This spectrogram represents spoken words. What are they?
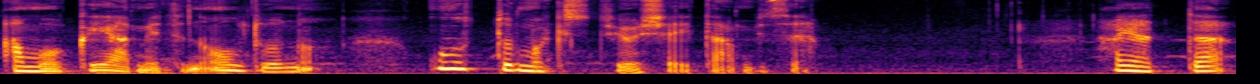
ama o kıyametin olduğunu unutturmak istiyor şeytan bize. Hayatta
